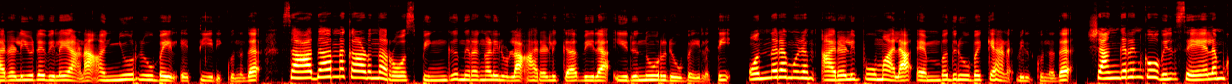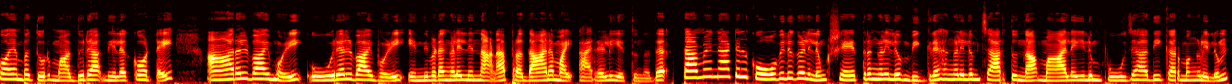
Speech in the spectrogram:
അരളിയുടെ വിലയാണ് അഞ്ഞൂറ് രൂപയിൽ എത്തിയിരിക്കുന്നത്. സാധാരണ കാണുന്ന റോസ് പിങ്ക് നിറങ്ങളിലുള്ള അരളിക്ക് വില ഇരുന്നൂറ് രൂപയിലെത്തി. ഒന്നര മുഴം അരളിപ്പൂമാല എൺപത് രൂപയ്ക്കാണ് വിൽക്കുന്നത്. ശങ്കരൻകോവിൽ സേലം കോയമ്പത്തൂർ മധുര നിലക്കോട്ടെ ആറൽവായ്മൊഴി ഊരൽവായ്മൊഴി എന്നിവിടങ്ങളിൽ നിന്നാണ് പ്രധാനമായി അരളിയെത്തുന്നത്. തമിഴ്നാട്ടിൽ കോവിലുകളിലും ക്ഷേത്രങ്ങളിലും വിഗ്രഹങ്ങളിലും ചാർത്തുന്ന മാലയിലും പൂജാതി കർമ്മങ്ങളിലും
